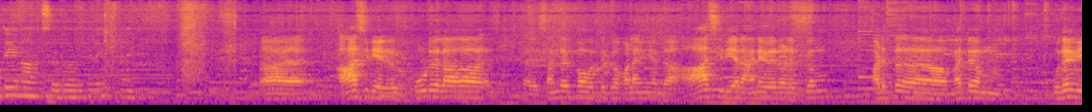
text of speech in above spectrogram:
உதயநாதன் சார் அவர்களை ஆசிரியர்கள் கூடுதலாக சந்தர்ப்பத்துக்கு வழங்கிய அந்த ஆசிரியர் அனைவர்களுக்கும் அடுத்த மற்றும் உதவி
